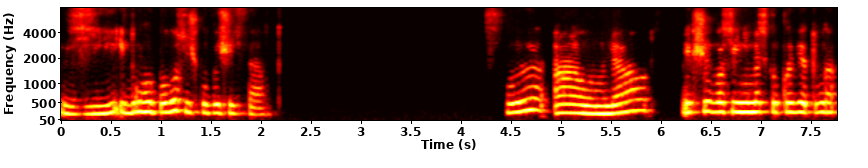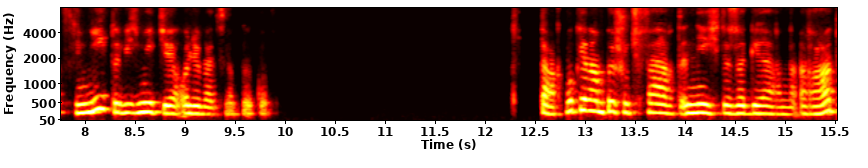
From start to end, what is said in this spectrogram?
Зі. І другу полосочку пишіть ферт. Ф, а умляут. Якщо у вас є німецька клавіатура, ні, то візьміть олівець, наприклад. Так, поки нам пишуть fährt nicht so gern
